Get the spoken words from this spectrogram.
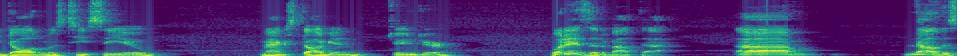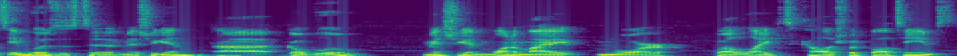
Dalton was TCU. Max Duggan, ginger. What is it about that? Um, no, this team loses to Michigan. Uh, go blue. Michigan, one of my more well liked college football teams,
